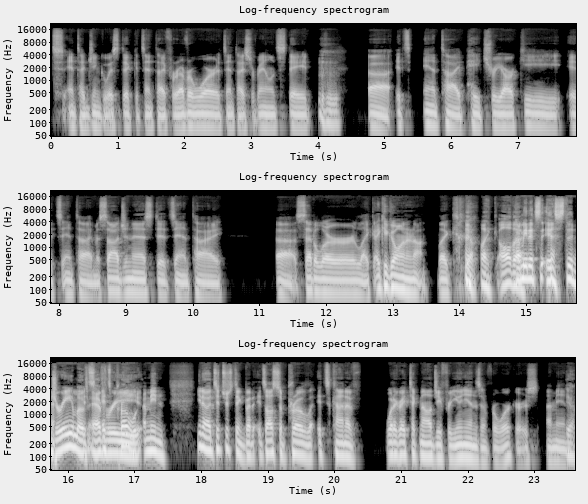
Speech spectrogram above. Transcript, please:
it's anti-jingoistic. It's anti-forever war. It's anti-surveillance state. Mhm. Uh, it's anti-patriarchy. It's anti-misogynist. It's anti uh settler like i could go on and on like Yeah. like all that I mean, it's it's the dream of it's, it's every. pro, I mean, you know, it's interesting, but it's also pro. It's kind of what a great technology for unions and for workers. I mean, Yeah.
